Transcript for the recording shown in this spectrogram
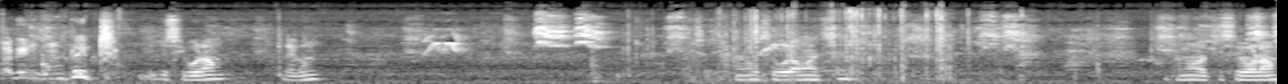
packing complete Shibram দেখুন। আচ্ছা, এখানেও শিবরাম আছে। এখানেও আছে শিবরাম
